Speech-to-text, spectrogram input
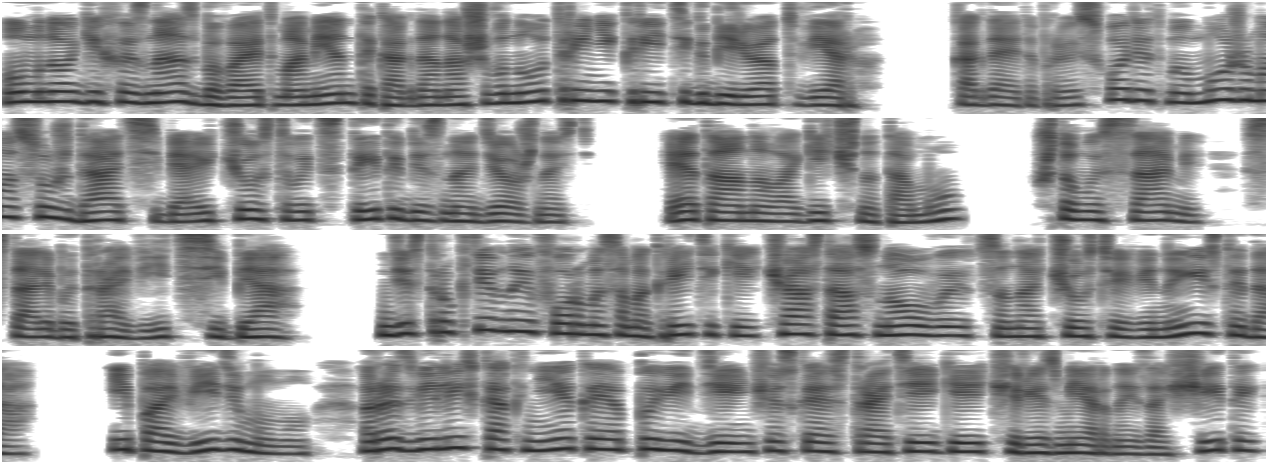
У многих из нас бывают моменты, когда наш внутренний критик берет верх. Когда это происходит, мы можем осуждать себя и чувствовать стыд и безнадежность. Это аналогично тому, что мы сами стали бы травить себя. Деструктивные формы самокритики часто основываются на чувстве вины и стыда и, по-видимому, развелись как некая поведенческая стратегия чрезмерной защиты,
